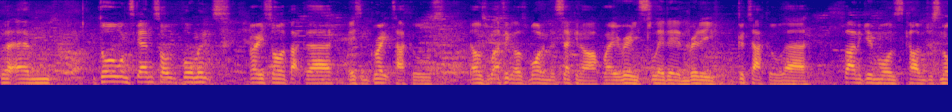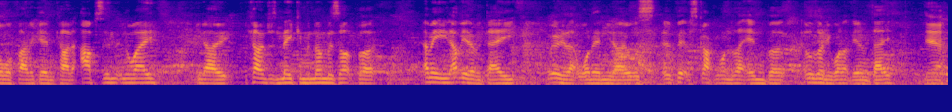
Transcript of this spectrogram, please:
But um, once again, solid performance. Very solid back there. Made some great tackles. That was, I think, that was one in the second half where he really slid in. Really good tackle there. Flanagan was kind of just normal Flanagan, kind of absent in a way. You know, kind of just making the numbers up. But I mean, at the end of the day, we only let one in. You know, it was a bit of a scrappy one to let in, but it was only one at the end of the day. Yeah,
